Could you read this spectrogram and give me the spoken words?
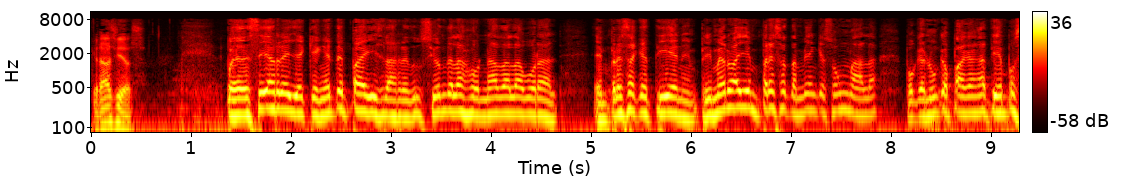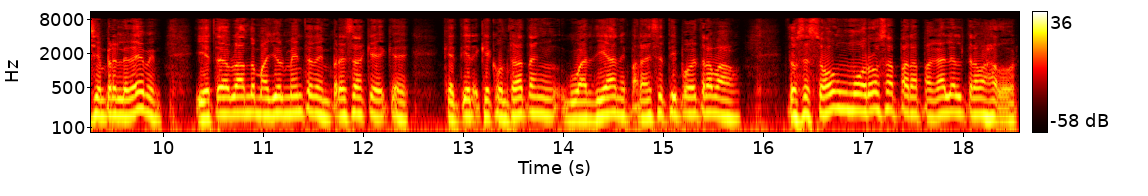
Gracias. Pues decía Reyes que en este país la reducción de la jornada laboral, empresas que tienen, primero hay empresas también que son malas porque nunca pagan a tiempo, siempre le deben. Y estoy hablando mayormente de empresas que, que, que, que contratan guardianes para ese tipo de trabajo. Entonces son morosas para pagarle al trabajador.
